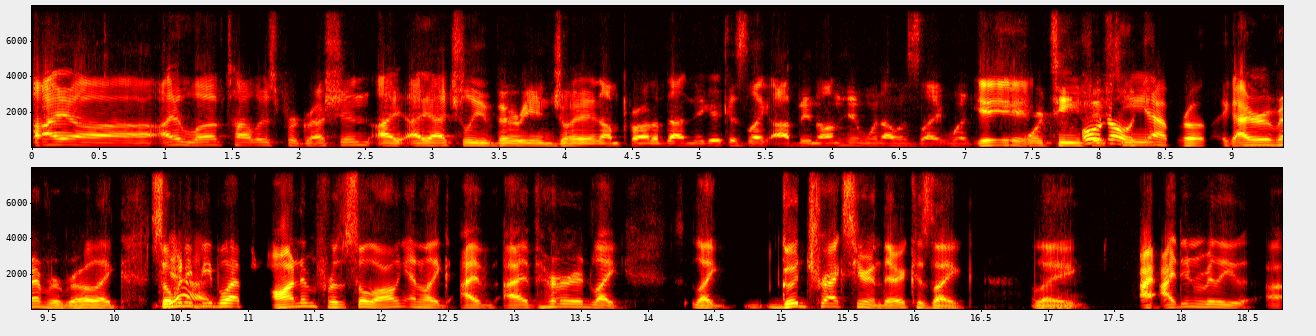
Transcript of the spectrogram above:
I uh I love Tyler's progression. I I actually very enjoy it and I'm proud of that nigga because like I've been on him when I was like what Yeah, yeah, yeah. 14, Oh 15. no, yeah, bro. Like I remember, bro. Like so many people have been on him for so long, and like I've I've heard like like good tracks here and there, cause like like Mm. I I didn't really uh,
